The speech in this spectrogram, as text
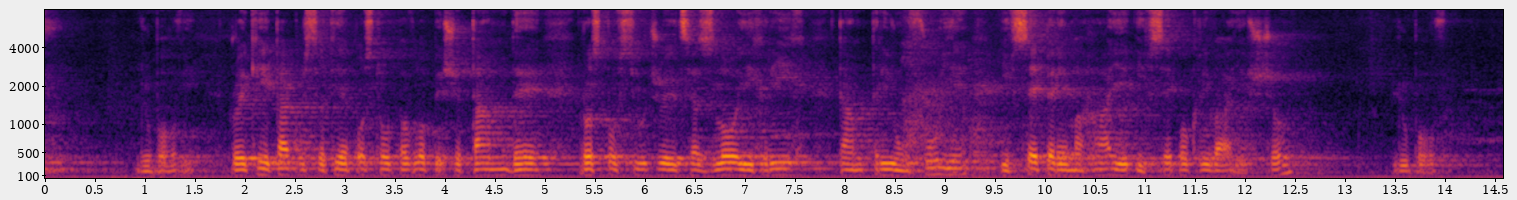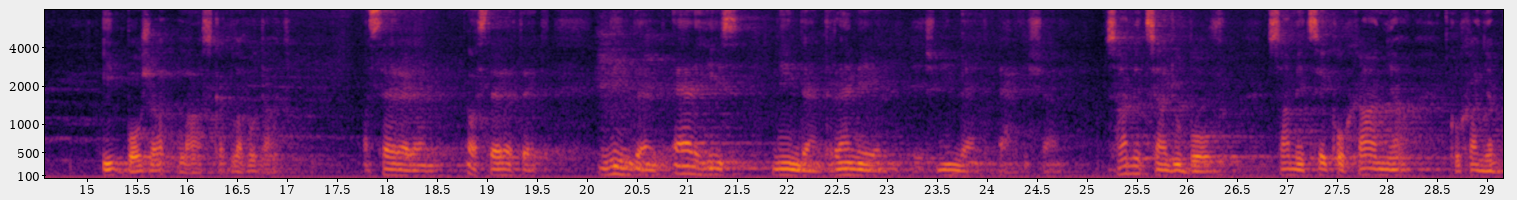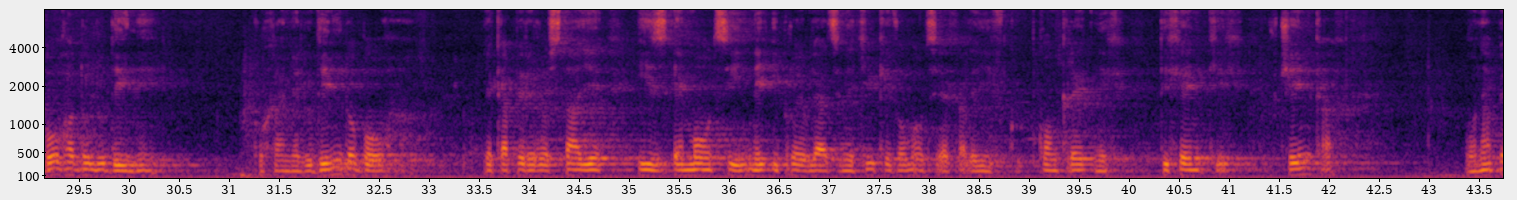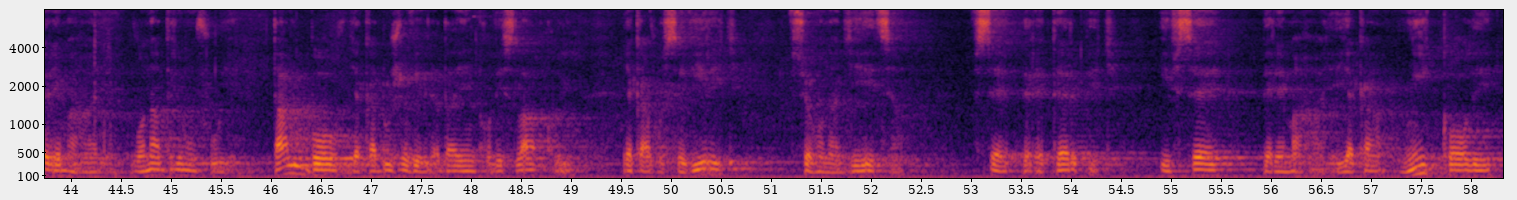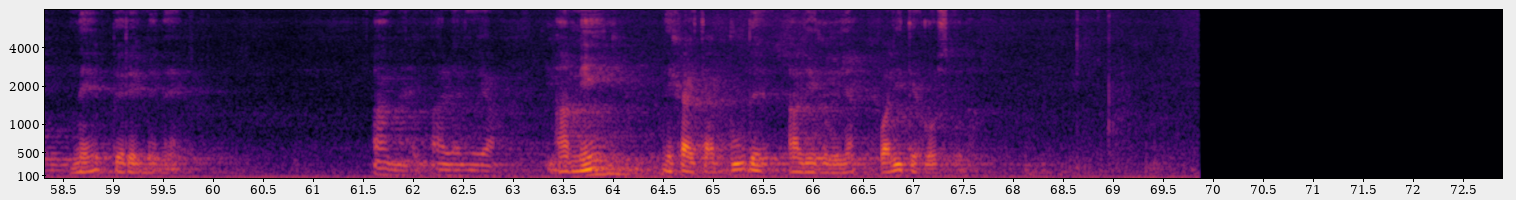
любові, про який також святий апостол Павло пише, там, де розповсюджується зло і гріх, там тріумфує і все перемагає, і все покриває. Що? Любов і Божа ласка, благодать. A szerelem, a szeretet mindent elhisz, mindent remél, és mindent elvisel. Саме ця любов, саме це кохання, кохання Бога до людини, кохання людини до Бога, яка переростає із емоцій не, і проявляється не тільки в емоціях, але і в конкретних тихеньких вчинках, вона перемагає, вона тріумфує. Та любов, яка дуже виглядає інколи слабкою, яка в усе вірить, всього надіється, все перетерпить і все перемагає, яка ніколи не перемене. Amen. Alleluja. Амінь. Нехай так буде. Алілуя. Хваліте Господа.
